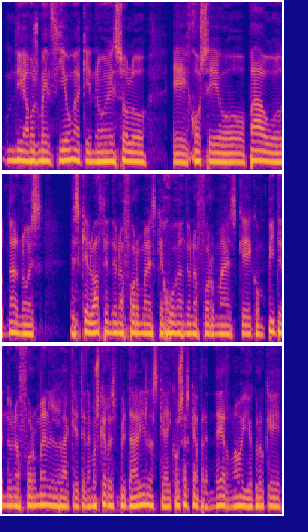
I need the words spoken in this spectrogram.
digamos, mención a que no es solo eh, José o Pau o tal, no es es que lo hacen de una forma, es que juegan de una forma, es que compiten de una forma en la que tenemos que respetar y en las que hay cosas que aprender, ¿no? Yo creo que,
